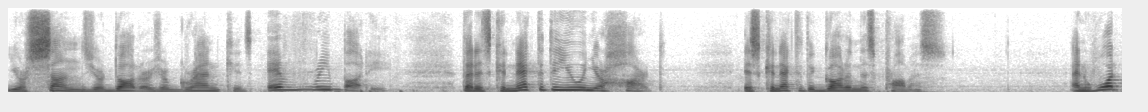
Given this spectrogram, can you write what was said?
Your sons, your daughters, your grandkids, everybody that is connected to you in your heart is connected to God in this promise. And what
